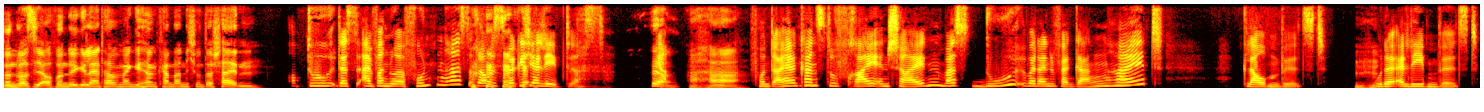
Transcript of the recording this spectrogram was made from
Und was ich auch von dir gelernt habe, mein Gehirn kann da nicht unterscheiden. Ob du das einfach nur erfunden hast oder ob du es wirklich erlebt hast. Ja. Aha. Von daher kannst du frei entscheiden, was du über deine Vergangenheit glauben willst oder erleben willst.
